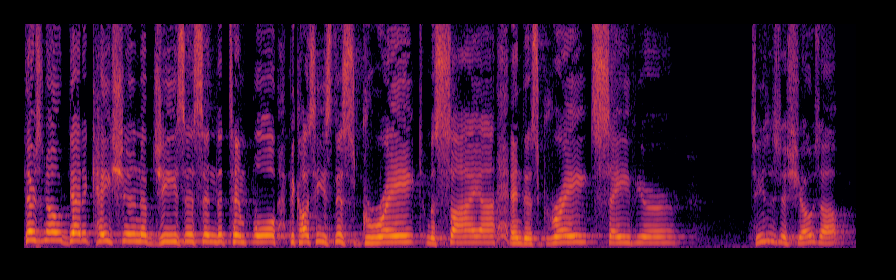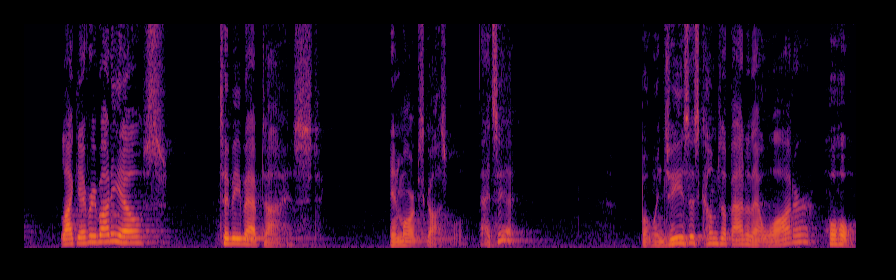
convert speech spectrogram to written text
There's no dedication of Jesus in the temple because he's this great Messiah and this great Savior. Jesus just shows up like everybody else to be baptized in Mark's gospel. That's it. But when Jesus comes up out of that water, oh,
